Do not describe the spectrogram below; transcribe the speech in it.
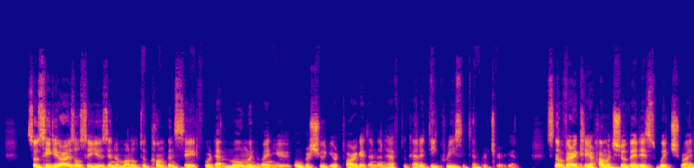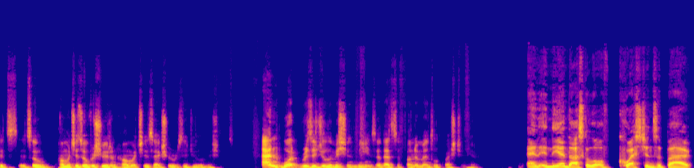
So CDR is also used in a model to compensate for that moment when you overshoot your target and then have to kind of decrease the temperature again. It's not very clear how much of it is which, right? It's it's a, how much is overshoot and how much is actual residual emissions. And what residual emission means. And that's the fundamental question here. And in the end, ask a lot of questions about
